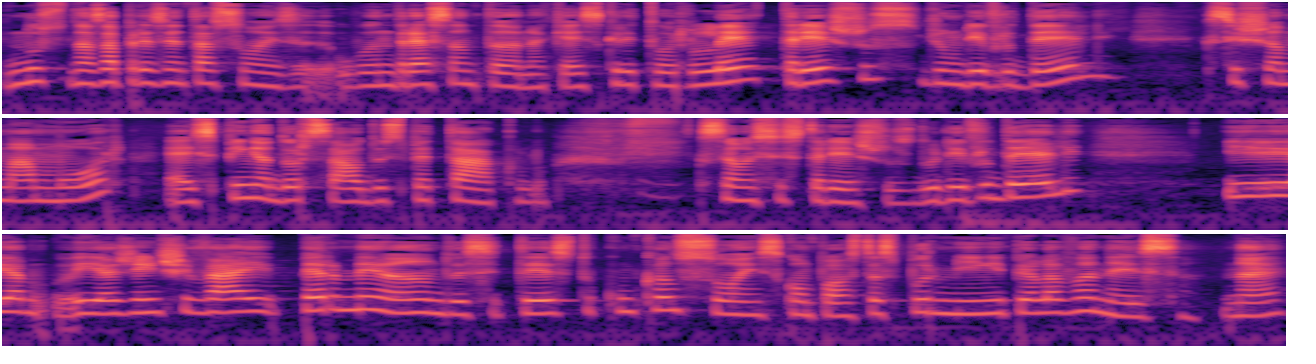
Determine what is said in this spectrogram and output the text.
nos, nas apresentações, o André Santana, que é escritor, lê trechos de um livro dele, que se chama Amor, é a espinha dorsal do espetáculo, que são esses trechos do livro dele. E a, e a gente vai permeando esse texto com canções compostas por mim e pela Vanessa, né?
